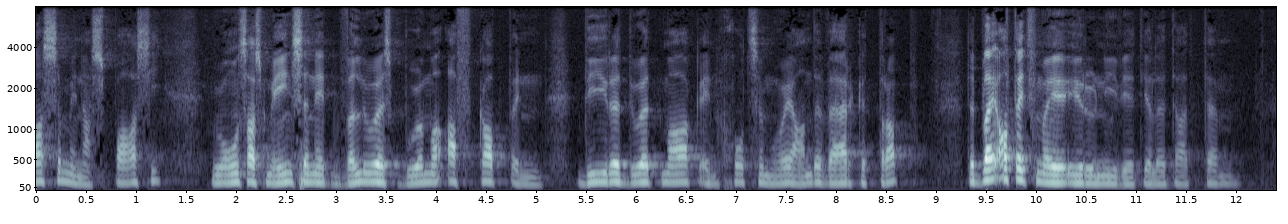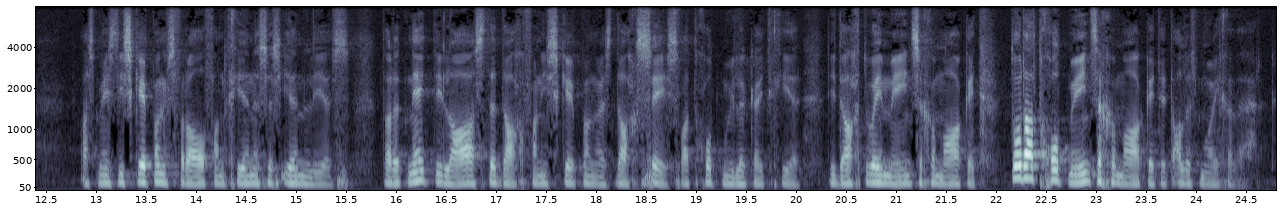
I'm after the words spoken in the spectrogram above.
asem en na spasie. Hoe ons as mense net willoos bome afkap en diere doodmaak en God se mooi handewerke trap. Dit bly altyd vir my 'n ironie, weet julle, dat ehm um, as mens die skepingsverhaal van Genesis 1 lees, dat dit net die laaste dag van die skepping is, dag 6 wat God moeilikheid gee, die dag toe hy mense gemaak het. Totdat God mense gemaak het, het alles mooi gewerk.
